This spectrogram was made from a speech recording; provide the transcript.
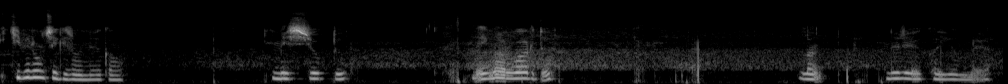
2018 oynadık ama. Messi yoktu. Neymar vardı. Lan nereye kayıyorum be?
